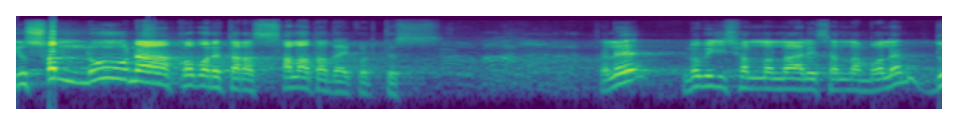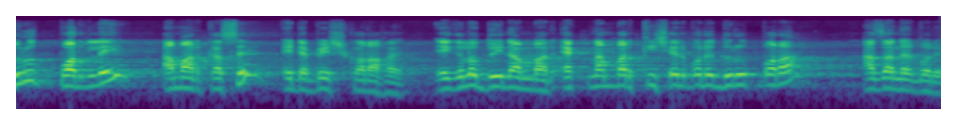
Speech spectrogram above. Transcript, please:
ইউসল্লু না কবরে তারা সালাত আদায় করতেছে। তাহলে নবীজি সাল্লাহ আলি সাল্লাম বলেন, দুরুদ পড়লেই আমার কাছে এটা পেশ করা হয়। এগুলো দুই নাম্বার। এক নাম্বার কিসের পরে দূরত পড়া? আজানের পরে।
